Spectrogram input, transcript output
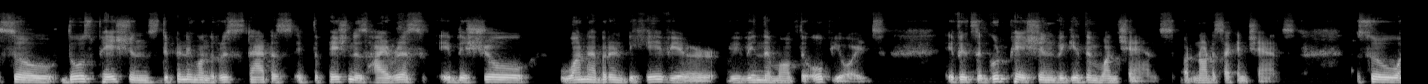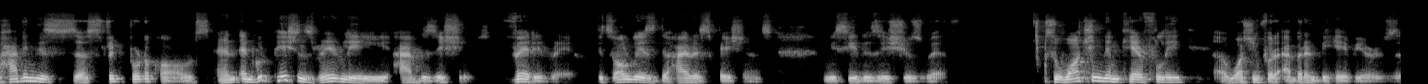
So those patients, depending on the risk status, if the patient is high risk, if they show one aberrant behavior, we wean them off the opioids. If it's a good patient, we give them one chance, but not a second chance. So having these uh, strict protocols, and, and good patients rarely have these issues, very rare. It's always the high risk patients we see these issues with. So watching them carefully, uh, watching for aberrant behaviors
